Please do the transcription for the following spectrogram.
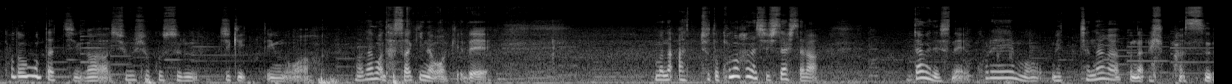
子どもたちが就職する時期っていうのはまだまだ先なわけで、まあ、あちょっとこの話しだしたらダメですね。これもめっちゃ長くなります。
